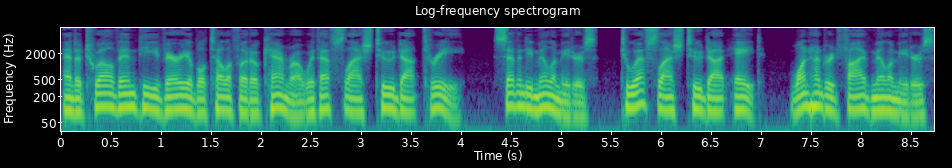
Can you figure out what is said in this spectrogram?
and a 12MP variable telephoto camera with f/2.3 70mm to f/2.8 105mm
